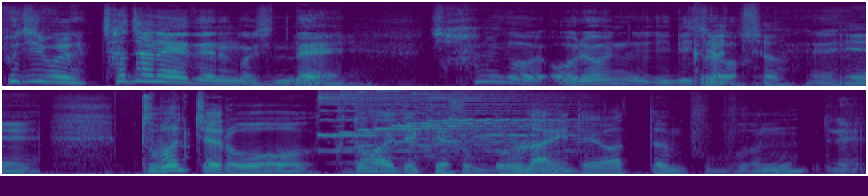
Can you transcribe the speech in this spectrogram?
표집을 찾아내야 되는 것인데 네. 참 이거 어려운 일이죠. 그렇죠. 예. 예. 두 번째로 그동안 이제 계속 논란이 되어 왔던 부분 네.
